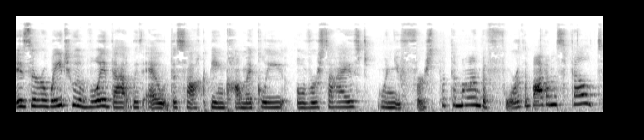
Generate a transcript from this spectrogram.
Is there a way to avoid that without the sock being comically oversized when you first put them on before the bottom's felt?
